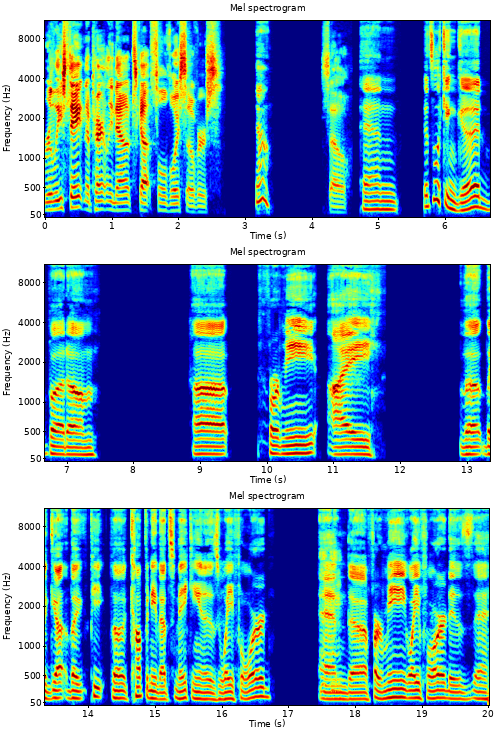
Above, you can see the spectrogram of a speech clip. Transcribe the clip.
Release date and apparently now it's got full voiceovers. Yeah. So, and it's looking good but um uh for me i the the the pe- the company that's making it is WayForward. And uh for me WayForward is uh,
